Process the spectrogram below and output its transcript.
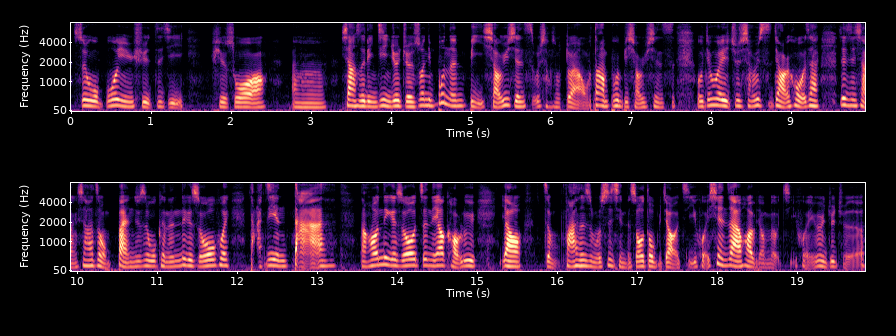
所以我不会允许自己，比如说，嗯，像是林静，你就觉得说你不能比小玉先死。我想说，对啊，我当然不会比小玉先死，我就会就小玉死掉以后，我再认真想一下怎么办。就是我可能那个时候会打剑打，然后那个时候真的要考虑要怎么发生什么事情的时候都比较有机会。现在的话比较没有机会，因为就觉得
